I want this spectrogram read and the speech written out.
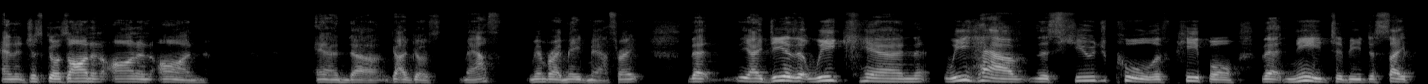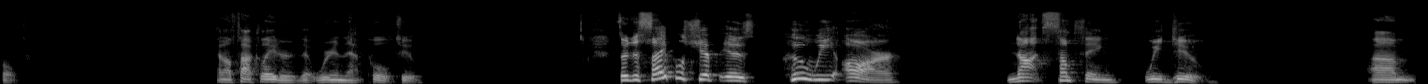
and it just goes on and on and on. And uh, God goes, Math? Remember, I made math, right? That the idea that we can, we have this huge pool of people that need to be discipled. And I'll talk later that we're in that pool too. So, discipleship is who we are, not something we do. Um,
